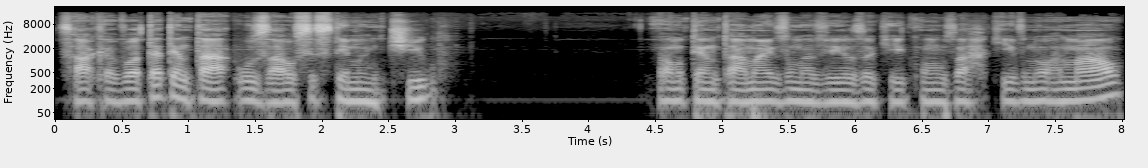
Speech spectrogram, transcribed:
Saca? Vou até tentar usar o sistema antigo. Vamos tentar mais uma vez aqui com os arquivos normal.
